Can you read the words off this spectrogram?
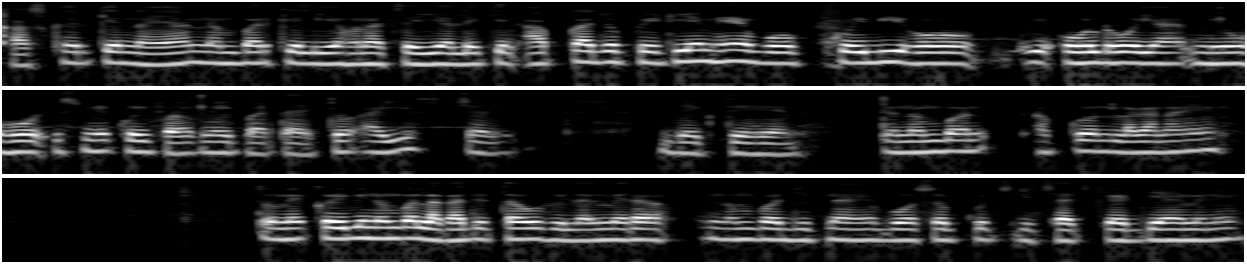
खास करके नया नंबर के लिए होना चाहिए। लेकिन आपका जो पेटीएम है, वो कोई भी हो, ये ओल्ड हो या न्यू हो इसमें कोई फ़र्क नहीं पड़ता है। तो आइए, चल, देखते हैं। तो नंबर आपको लगाना है। तो मैं कोई भी नंबर लगा देता हूँ। फ़िलहाल मेरा नंबर जितना है, वो सब कुछ रिचार्ज कर दिया है मैंने।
